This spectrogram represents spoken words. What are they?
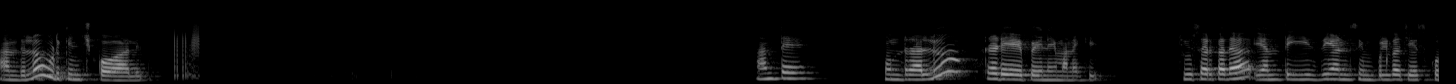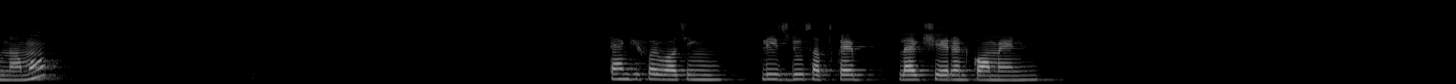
అందులో ఉడికించుకోవాలి. అంతే. ఉండ్రాళ్ళు రెడీ అయిపోయినాయి మనకి. చూసారు కదా ఎంత ఈజీ అండ్ సింపుల్గా చేసుకున్నామో? Thank you for watching. Please do subscribe like share and comment.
